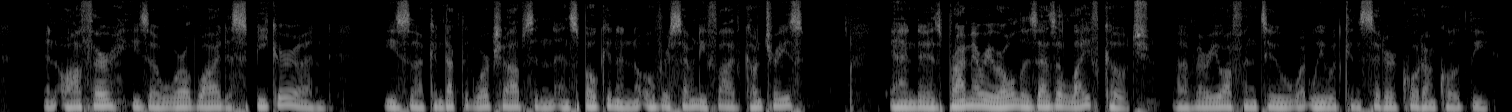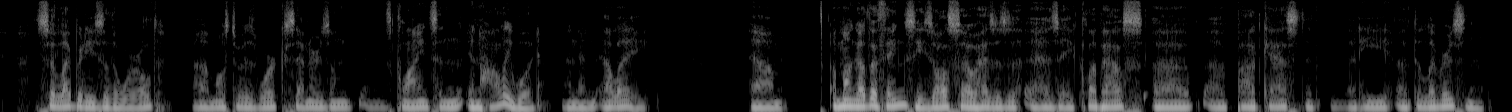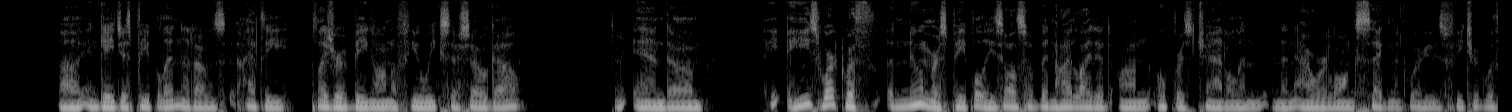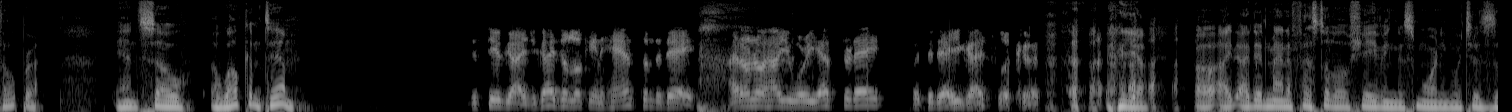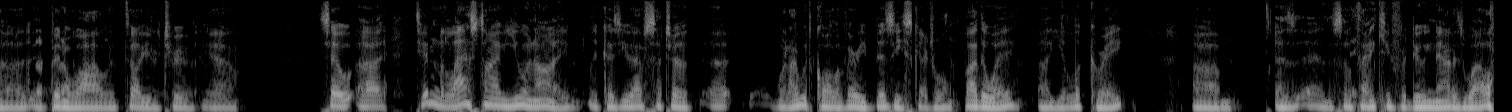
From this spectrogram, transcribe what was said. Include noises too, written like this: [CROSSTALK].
an author. He's a worldwide speaker, and he's uh, conducted workshops and, and spoken in over 75 countries. And his primary role is as a life coach, uh, very often to what we would consider, quote unquote, the celebrities of the world. Uh, most of his work centers on, on his clients in, in Hollywood and in LA. Um, among other things, he's also has a, has a clubhouse uh, uh, podcast that, that he uh, delivers and uh, engages people in that I was had the pleasure of being on a few weeks or so ago, and um, he, he's worked with numerous people. He's also been highlighted on Oprah's channel in, in an hour long segment where he was featured with Oprah. And so, uh, welcome, Tim. To see you guys. You guys are looking handsome today. I don't know how you were yesterday, but today you guys look good. [LAUGHS] yeah, uh, I, I did manifest a little shaving this morning, which has uh, been a while to tell you the truth. Yeah. So, uh, Tim, the last time you and I, because you have such a uh, what I would call a very busy schedule. By the way, uh, you look great. Um, as, and so, thank you for doing that as well.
